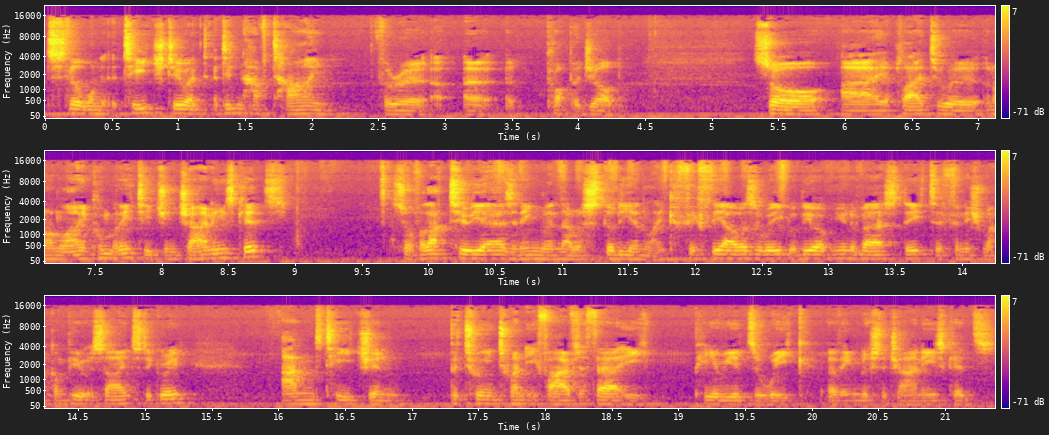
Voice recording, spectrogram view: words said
still wanted to teach too. I, I didn't have time for a, a, a proper job. So I applied to a, an online company teaching Chinese kids. So for that two years in England, I was studying like 50 hours a week with the Open University to finish my computer science degree and teaching between 25 to 30 periods a week of English to Chinese kids.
